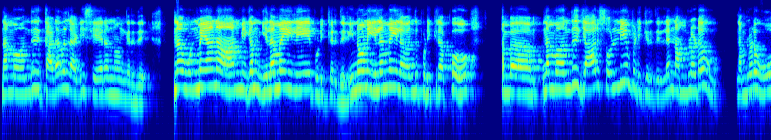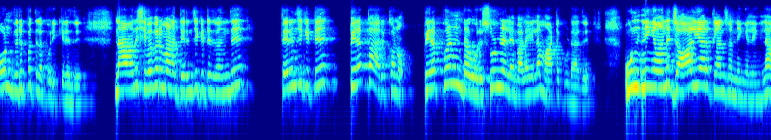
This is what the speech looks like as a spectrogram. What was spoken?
நம்ம வந்து கடவுள் அடி சேரணுங்கிறது. நான் உண்மையான ஆன்மீகம் இளமையிலேயே பிடிக்கிறது. இன்னொன்னு இளமையில வந்து பிடிக்கிறப்போ, நம்ம நம்ம வந்து யாரும் சொல்லியும் பிடிக்கிறது இல்ல. நம்மளோட நம்மளோட ஓன் விருப்பத்துல பொறிக்கிறது நான் வந்து சிவபெருமான தெரிஞ்சுக்கிட்டது வந்து தெரிஞ்சுக்கிட்டு பிறப்பா இருக்கணும். பிறப்புன்ற ஒரு சூழ்நிலை வலையில மாட்டக்கூடாது. உன் நீங்க வந்து ஜாலியா இருக்கலாம்னு சொன்னீங்க இல்லைங்களா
